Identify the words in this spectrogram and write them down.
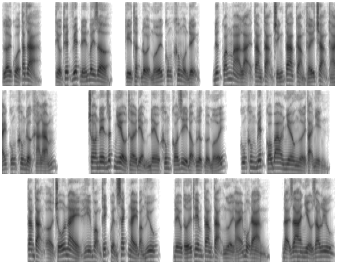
Lời của tác giả, tiểu thuyết viết đến bây giờ, kỳ thật đổi mới cũng không ổn định, đứt quãng mà lại tam tạng chính ta cảm thấy trạng thái cũng không được khá lắm. Cho nên rất nhiều thời điểm đều không có gì động lực đổi mới, cũng không biết có bao nhiêu người tại nhìn. Tam tạng ở chỗ này hy vọng thích quyển sách này bằng hưu, đều tới thêm tam tạng người hái mộ đàn, đại gia nhiều giao lưu,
